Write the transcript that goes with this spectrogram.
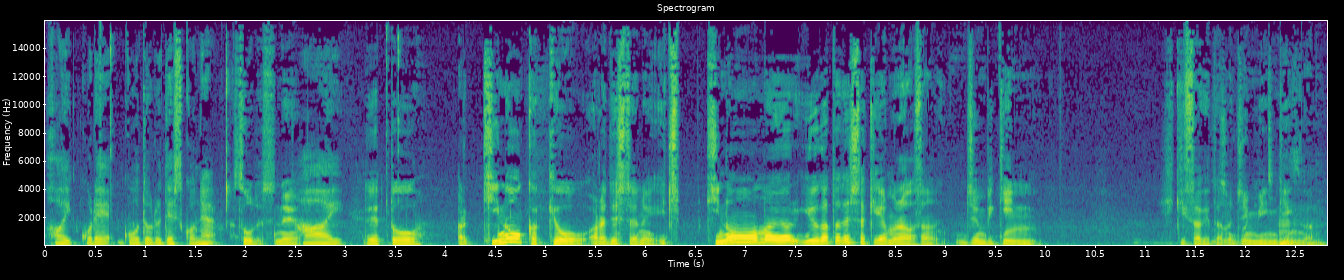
はいこれ5ドルですかね？そうですね。はい。えっとあれ昨日か今日あれでしたよね？昨日の夕方でしたっけ？山中さん準備金引き下げたの人民銀が。1%、うん、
